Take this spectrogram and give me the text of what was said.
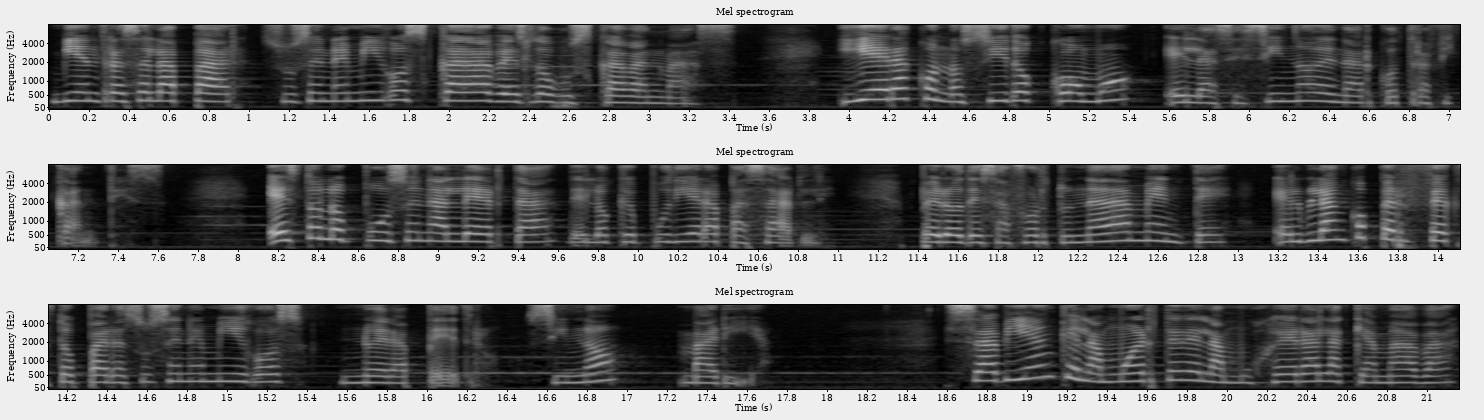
mientras a la par sus enemigos cada vez lo buscaban más, y era conocido como el asesino de narcotraficantes. Esto lo puso en alerta de lo que pudiera pasarle, pero desafortunadamente el blanco perfecto para sus enemigos no era Pedro, sino María. Sabían que la muerte de la mujer a la que amaba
